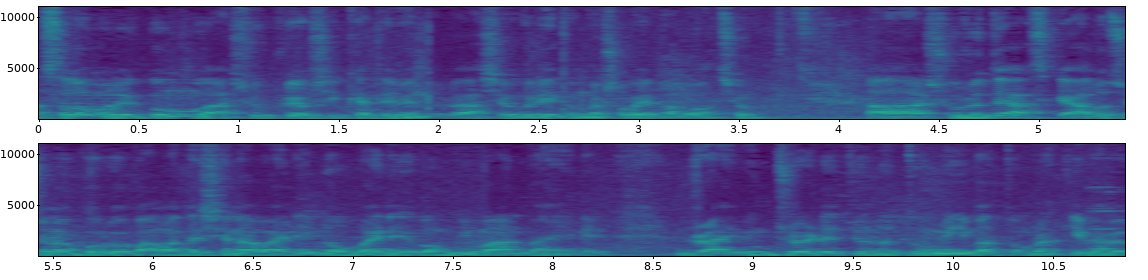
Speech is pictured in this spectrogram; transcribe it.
আসসালামু আলাইকুম সুপ্রিয় শিক্ষার্থীবৃন্দরা আশা করি তোমরা সবাই ভালো আছো। শুরুতে আজকে আলোচনা করব বাংলাদেশ সেনাবাহিনী, নৌবাহিনী এবং বিমান বাহিনীর ড্রাইভিং ট্রেডের জন্য তুমি বা তোমরা কীভাবে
